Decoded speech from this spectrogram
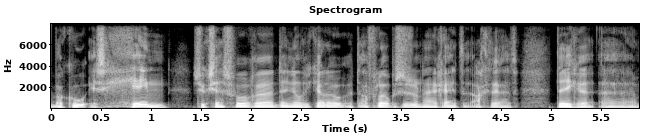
Baku is geen succes voor Daniel Ricciardo het afgelopen seizoen. Hij rijdt achteruit tegen ehm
